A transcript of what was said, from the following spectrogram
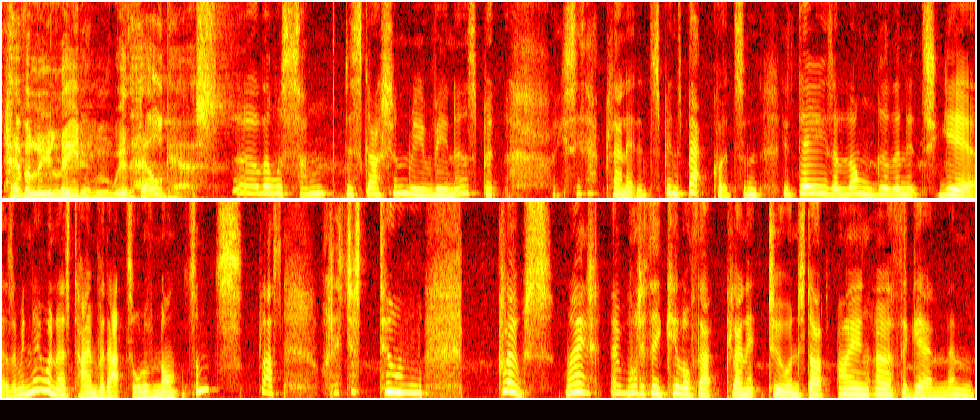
heavily laden with hell gas. Uh, there was some discussion re Venus, but you see that planet, it spins backwards and its days are longer than its years. I mean, no one has time for that sort of nonsense. Plus, well, it's just too close, right? And what if they kill off that planet too and start eyeing Earth again? And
